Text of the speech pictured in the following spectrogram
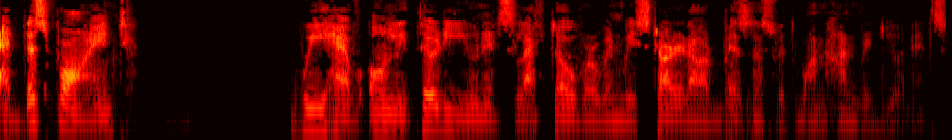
at this point, we have only 30 units left over when we started our business with 100 units.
